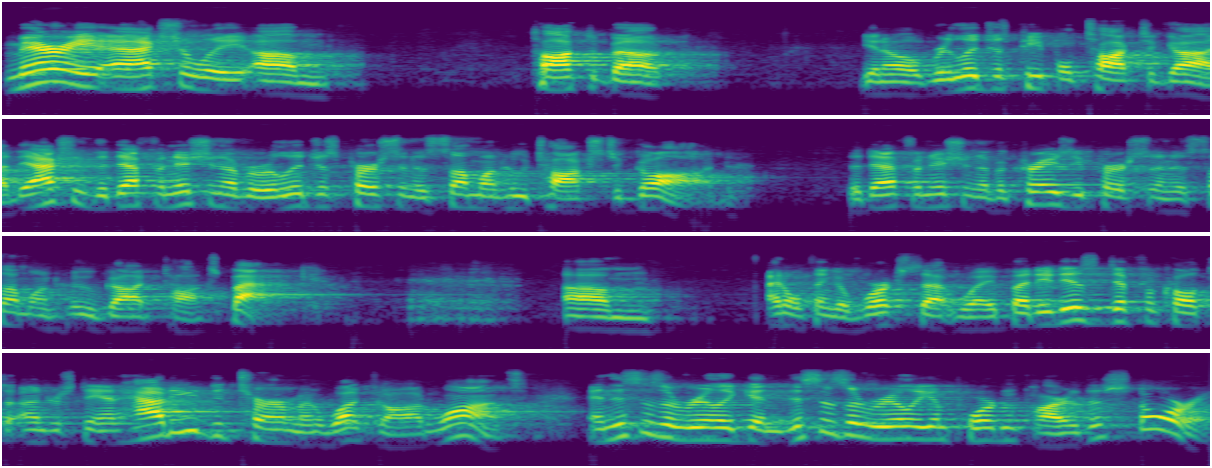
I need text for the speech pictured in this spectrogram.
Mary actually um, talked about, you know, religious people talk to God. Actually, the definition of a religious person is someone who talks to God. The definition of a crazy person is someone who God talks back. Um, I don't think it works that way, but it is difficult to understand. How do you determine what God wants? And this is a really, again, this is a really important part of the story.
